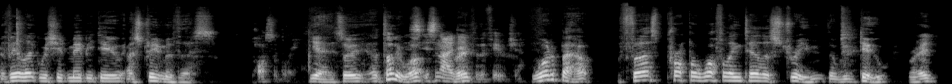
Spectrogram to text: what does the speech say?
I feel like we should maybe do a stream of this. possibly. Yeah. So I'll tell you what. It's, it's an idea right? for the future. What about the first proper Waffling Taylor stream that we do? Right.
